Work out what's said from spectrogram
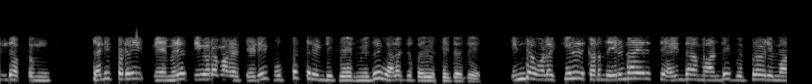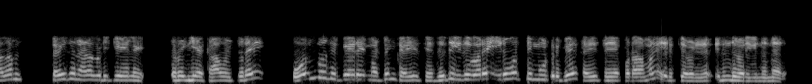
இந்த தனிப்படை மிக தீவிரமாக தேடி முப்பத்தி ரெண்டு பேர் மீது வழக்கு பதிவு செய்தது. இந்த வழக்கில் கடந்த இரண்டாயிரத்தி ஐந்தாம் ஆண்டு பிப்ரவரி மாதம் கைது நடவடிக்கைகளை தொடங்கிய காவல்துறை ஒன்பது பேரை மட்டும் கைது செய்தது. இதுவரை இருபத்தி மூன்று பேர் கைது செய்யப்படாமல் இருக்க இருந்து வருகின்றனர்.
